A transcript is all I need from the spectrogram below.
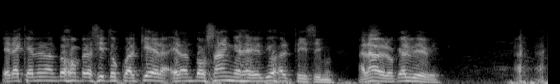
era que no eran dos hombrecitos cualquiera, eran dos ángeles del Dios Altísimo. Alabe lo que él vive.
